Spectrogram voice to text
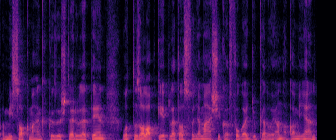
a mi szakmánk közös területén, ott az alapképlet az, hogy a másikat fogadjuk el olyannak, amilyen,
